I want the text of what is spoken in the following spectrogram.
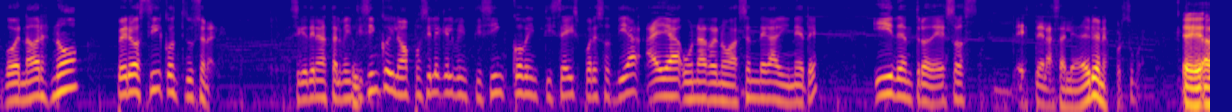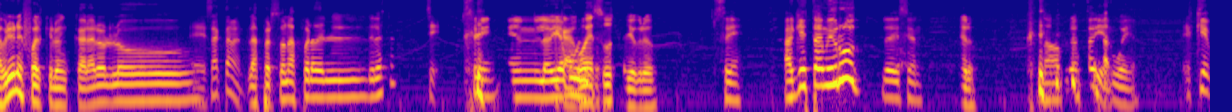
gobernadores no, pero sí constitucionales. Así que tienen hasta el 25 y lo más posible que el 25, 26 por esos días haya una renovación de gabinete Y dentro de esos, este, la salida de Briones, por supuesto. Eh, ¿A Briones fue el que lo encararon los... Exactamente. las personas fuera del, del este? Sí, en la vía cagó de pública. susto, yo creo. Sí. Aquí está mi root, le decían. Claro. No, pero está bien. Es que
